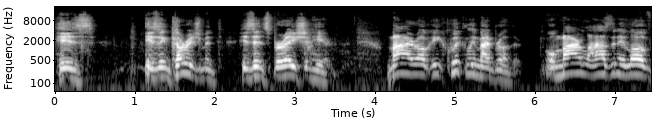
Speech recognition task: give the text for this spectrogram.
his his encouragement, his inspiration here. Maharochi, quickly, my brother. Omar lahazane love.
